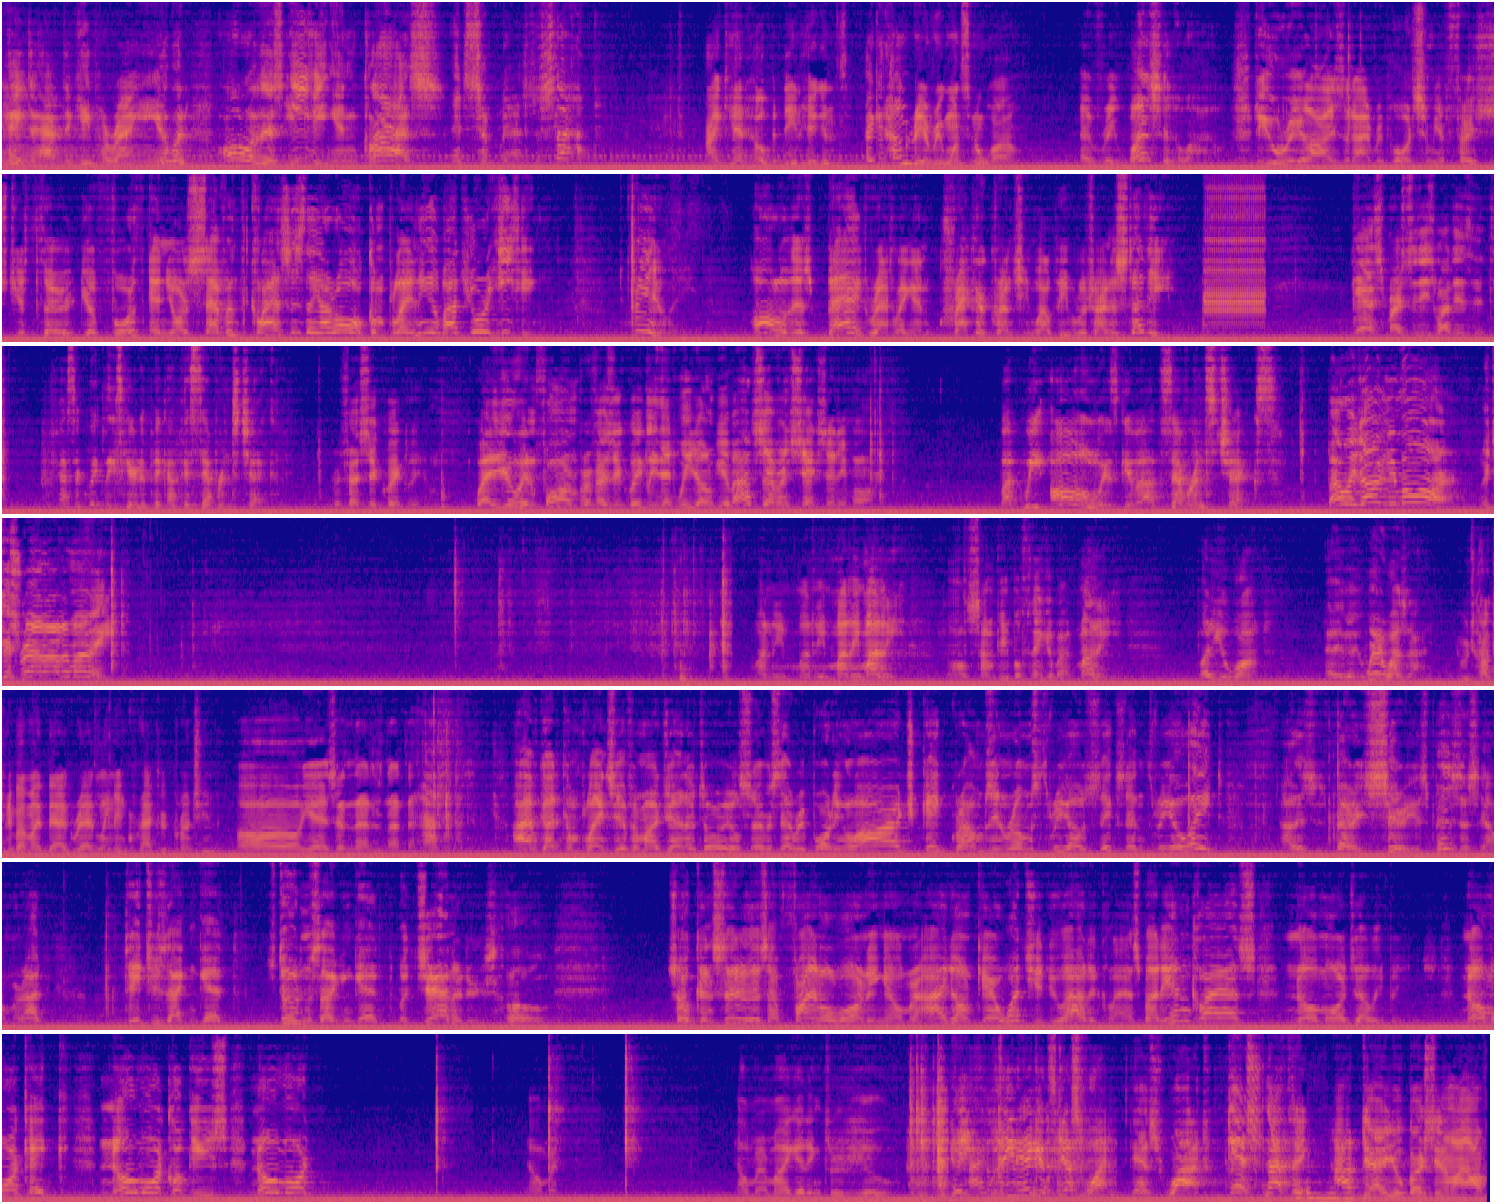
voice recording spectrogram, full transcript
hate to have to keep haranguing you, but all of this eating in class, it simply has to stop. I can't help it, Dean Higgins. I get hungry every once in a while. Every once in a while. Do you realize that I have reports from your first, your third, your fourth, and your seventh classes? They are all complaining about your eating. Really? All of this bag rattling and cracker crunching while people are trying to study. Yes, Mercedes, what is it? Professor Quigley's here to pick up his severance check. Professor Quigley. Well, you inform Professor Quigley that we don't give out severance checks anymore. But we always give out severance checks. But we don't anymore. We just ran out of money. Money, money, money, money. All some people think about money. What do you want? Uh, where was I? You were talking about my bag rattling and cracker crunching? Oh, yes, and that is not to happen. I've got complaints here from our janitorial service. They're reporting large cake crumbs in rooms 306 and 308. Now, this is very serious business, Elmer. I, teachers I can get, students I can get, but janitors, oh. So consider this a final warning, Elmer. I don't care what you do out of class, but in class, no more jelly beans, no more cake, no more cookies, no more Elmer? Elmer, am I getting through to you? Hey, Dean Higgins, guess what? Guess what? Guess nothing. Mm-hmm. How dare you burst into my office?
